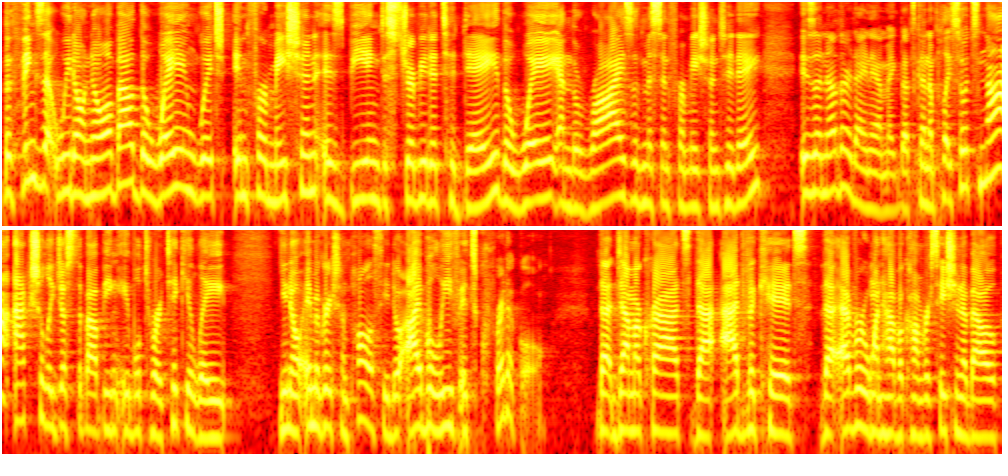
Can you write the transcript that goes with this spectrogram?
the things that we don't know about, the way in which information is being distributed today, the way and the rise of misinformation today is another dynamic that's going to play. So it's not actually just about being able to articulate, you know, immigration policy. Do I believe it's critical that Democrats, that advocates, that everyone have a conversation about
